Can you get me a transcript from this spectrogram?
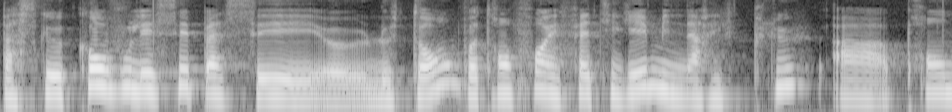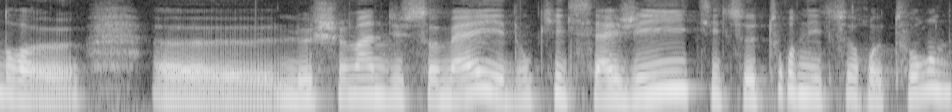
parce que quand vous laissez passer euh, le temps, votre enfant est fatigué, mais il n'arrive plus à prendre euh, euh, le chemin du sommeil, et donc il s'agite, il se tourne, il se retourne,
